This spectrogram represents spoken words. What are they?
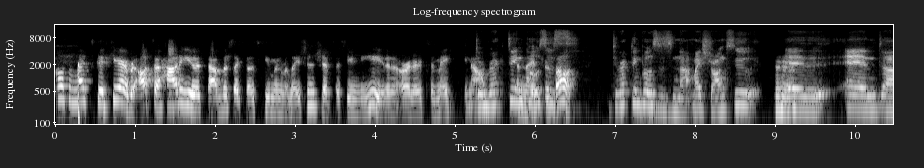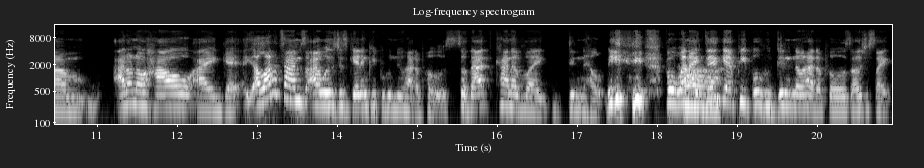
oh the light's good here but also how do you establish like those human relationships that you need in order to make you know directing nice poses result. directing poses is not my strong suit mm-hmm. and, and um I don't know how I get a lot of times I was just getting people who knew how to pose. So that kind of like didn't help me. but when uh. I did ah. get people who didn't know how to pose, I was just like,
